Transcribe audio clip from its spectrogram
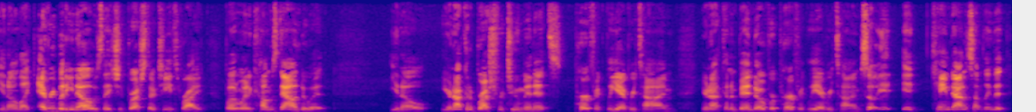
You know, like everybody knows they should brush their teeth right, but when it comes down to it, you know, you're not going to brush for two minutes perfectly every time. You're not going to bend over perfectly every time. So it, it came down to something that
